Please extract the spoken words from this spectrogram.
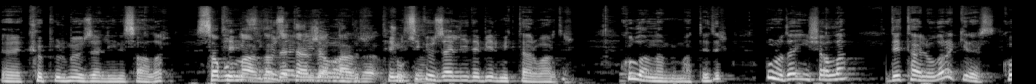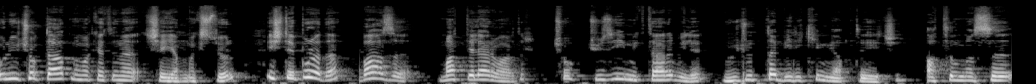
E, köpürme özelliğini sağlar. Sabunlarda, Temizlik de deterjanlarda vardır. Temizlik çok özelliği de bir miktar vardır. Kullanılan bir maddedir. Bunu da inşallah detaylı olarak gireriz. Konuyu çok dağıtmamak adına şey yapmak istiyorum. İşte burada bazı maddeler vardır. Çok cüzi miktarı bile vücutta birikim yaptığı için atılması,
